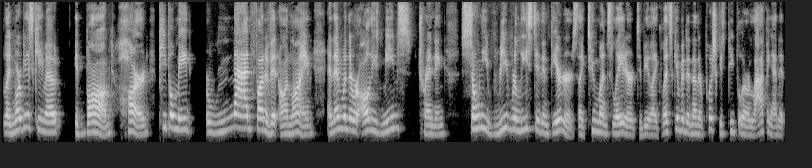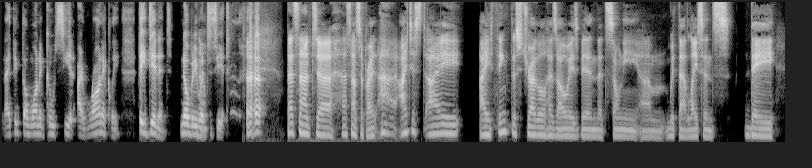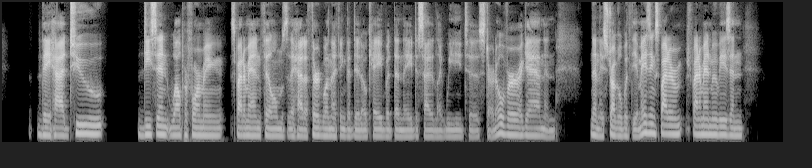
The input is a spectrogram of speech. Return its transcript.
Like, Morbius came out, it bombed hard. People made mad fun of it online. And then when there were all these memes trending, Sony re-released it in theaters like two months later to be like, let's give it another push because people are laughing at it, and I think they'll want to go see it. Ironically, they didn't. Nobody No. went to see it. That's not uh that's not surprising. I, I just I I think the struggle has always been that Sony um with that license they they had two decent well-performing Spider-Man films. They had a third one I think that did okay, but then they decided like we need to start over again and then they struggled with the amazing Spider Spider-Man movies and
